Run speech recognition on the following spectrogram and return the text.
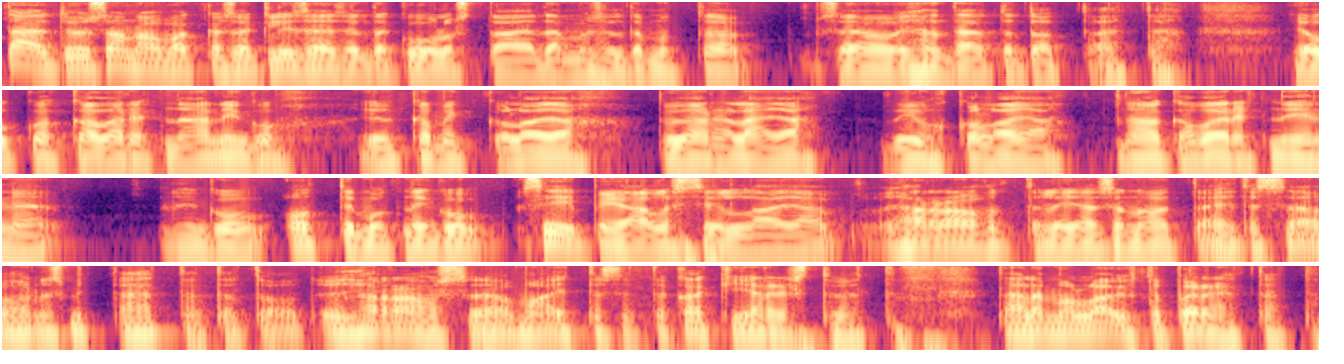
täytyy sanoa, vaikka se kliseiseltä kuulostaa ja tämmöiseltä, mutta se on ihan täyttä totta, että joukkuekaverit, nämä niin kuin Ilkka Mikkola ja Pyörälä ja Viuhkola ja nämä kaverit, niin ne niin kuin, otti mut niin kuin, siipiä alle sillä ja ihan rauhoitteli ja sanoi, että ei tässä ole mitään hätää, että oot ihan rauhassa ja oma itsesi, että kaikki järjestyy, että täällä me ollaan yhtä perhettä, että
